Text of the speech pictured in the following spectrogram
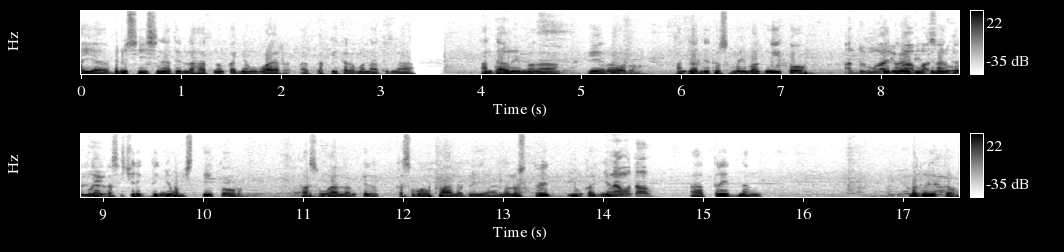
ay uh, binisisi natin lahat ng kanyang wire at nakita naman natin na ang daming mga error. Hanggang dito sa may magneto Andun mga lumaba sa tinanggal eh. kasi chinik din yung stator. Kaso nga lang, kasabaw pala na yan, nalos thread yung kanyang mo to. ah, thread ng magneto.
